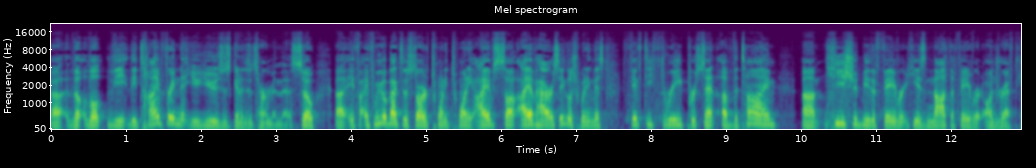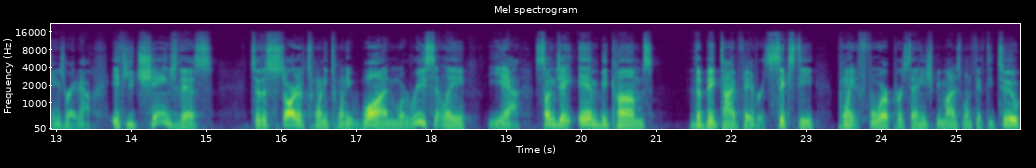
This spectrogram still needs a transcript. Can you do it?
uh, the, the the the time frame that you use is going to determine this. So uh, if if we go back to the start of 2020, I have I have Harris English winning this 53 percent of the time. Um, he should be the favorite. He is not the favorite on DraftKings right now. If you change this to the start of 2021, more recently, yeah, Sungjae Im becomes the big time favorite, 60.4%. He should be minus 152.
